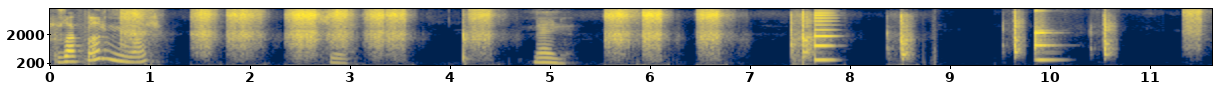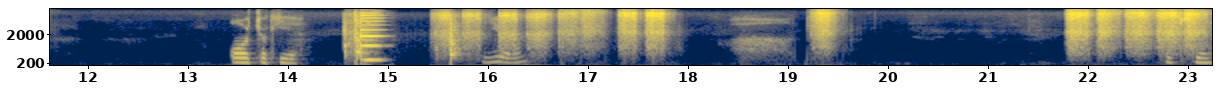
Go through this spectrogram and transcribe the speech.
tuzaklar mı var? Şey. Menü. O çok iyi. Gidiyorum. Peki.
